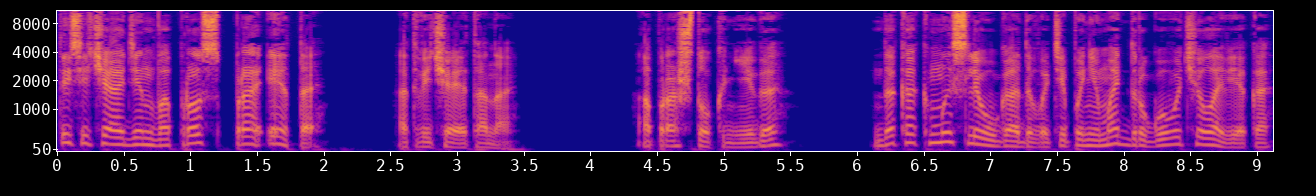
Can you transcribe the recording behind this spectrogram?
Тысяча один вопрос про это», — отвечает она. «А про что книга?» «Да как мысли угадывать и понимать другого человека».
